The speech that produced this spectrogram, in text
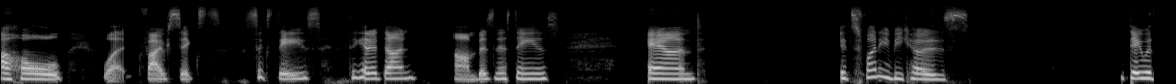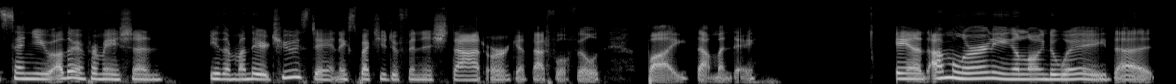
a whole, what, five, six, six days to get it done, um, business days. And it's funny because they would send you other information either Monday or Tuesday and expect you to finish that or get that fulfilled by that Monday. And I'm learning along the way that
